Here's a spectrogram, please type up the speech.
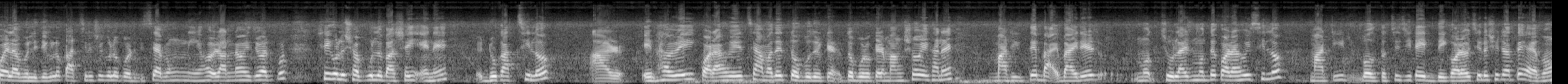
কয়লা বলি, যেগুলো কাঠ ছিল সেগুলো করে দিচ্ছে এবং নিয়ে রান্না হয়ে যাওয়ার পর সেগুলো সবগুলো বাসায় এনে ঢুকাচ্ছিল। আর এভাবেই করা হয়েছে আমাদের তবুরকের তবুরুকের মাংস। এখানে মাটিতে বাইরের চুলার মধ্যে করা হয়েছিল। মাটির বলতে হচ্ছে যেটা ইডলি করা হয়েছিল সেটাতে এবং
